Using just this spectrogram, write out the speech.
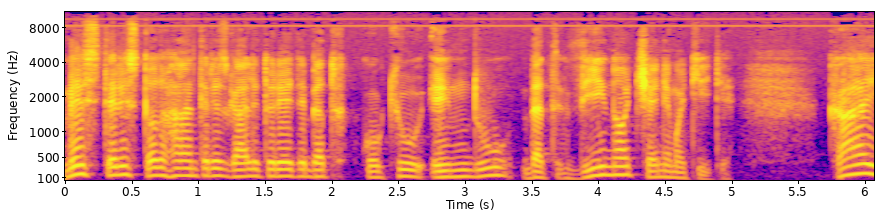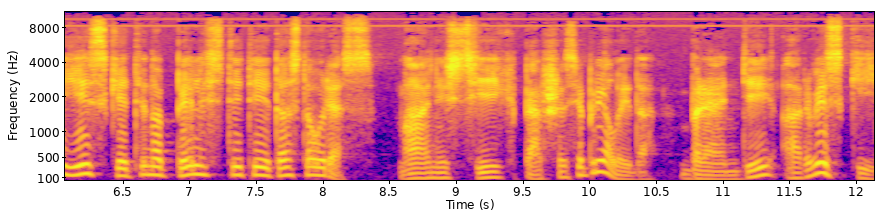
Misteris Todhunteris gali turėti bet kokių indų, bet vyno čia nematyti. Ką jis ketino pilstyti į tas taures? Man išsyk peršasi prielaida. Brandy ar viskį,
